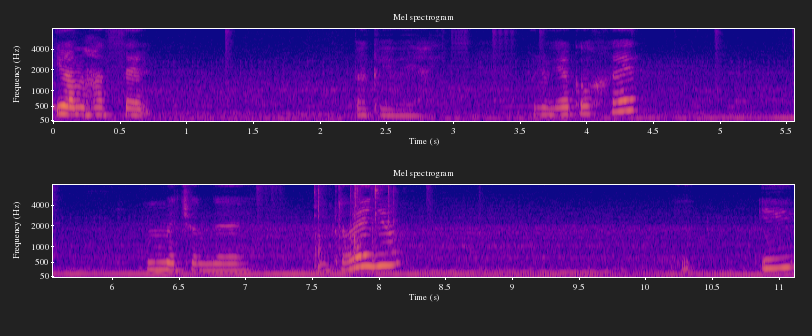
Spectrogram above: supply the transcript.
y vamos a hacer para que veáis bueno voy a coger un mechón de mi cabello y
